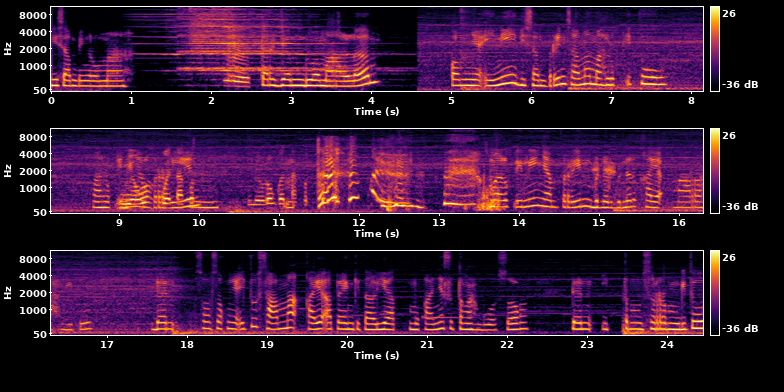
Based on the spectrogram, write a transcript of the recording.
di samping rumah Ntar jam 2 malam Omnya ini disamperin sama makhluk itu. Makhluk ini Allah, nyamperin. Demi Allah gue takut. Makhluk ini nyamperin bener-bener kayak marah gitu. Dan sosoknya itu sama kayak apa yang kita lihat. Mukanya setengah gosong Dan hitam serem gitu.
